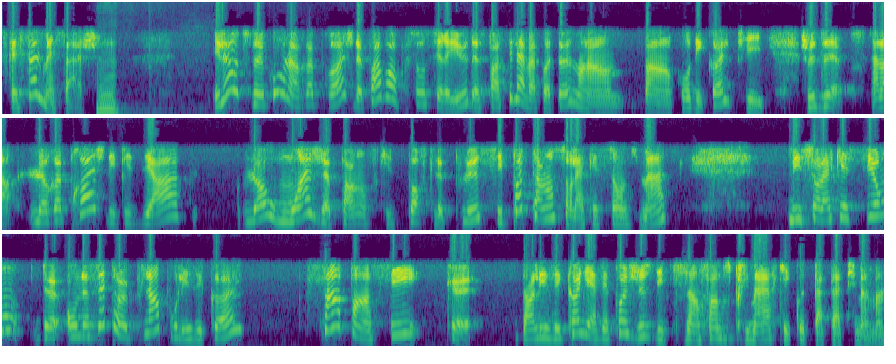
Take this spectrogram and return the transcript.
C'était ça le message. Mm. Et là, tout d'un coup, on leur reproche de ne pas avoir pris ça au sérieux, de se passer la vapoteuse dans le cours d'école. Puis, je veux dire, alors, le reproche des pédiatres, là où moi, je pense qu'ils portent le plus, c'est pas tant sur la question du masque, mais sur la question de, on a fait un plan pour les écoles sans penser que dans les écoles, il n'y avait pas juste des petits-enfants du primaire qui écoutent papa puis maman.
